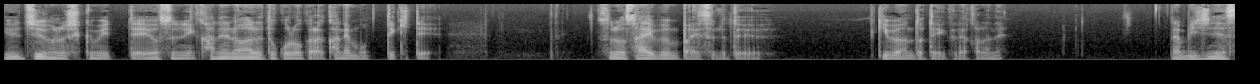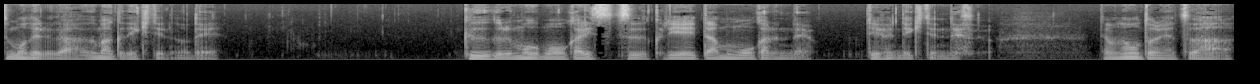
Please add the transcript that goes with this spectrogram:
YouTube の仕組みって、要するに金のあるところから金持ってきて、それを再分配するという、ギブアンドテイクだからね。だからビジネスモデルがうまくできてるので、Google も儲かりつつ、クリエイターも儲かるんだよ。っていう風にできてるんですよ。でもノートのやつは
